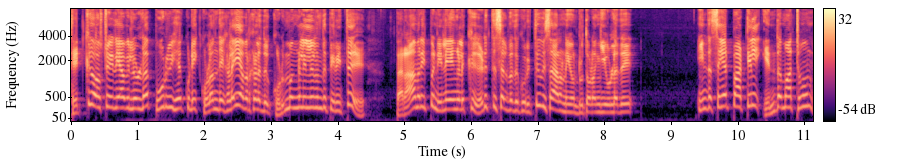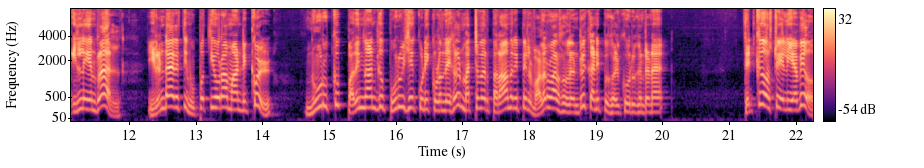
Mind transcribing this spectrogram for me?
தெற்கு ஆஸ்திரேலியாவில் உள்ள பூர்வீக குடி குழந்தைகளை அவர்களது குடும்பங்களிலிருந்து பிரித்து பராமரிப்பு நிலையங்களுக்கு எடுத்து செல்வது குறித்து விசாரணை ஒன்று தொடங்கியுள்ளது. இந்த செயற்பாட்டில் எந்த மாற்றமும் இல்லை என்றால் இரண்டாயிரத்தி முப்பத்தி ஓராம் ஆண்டிற்குள் நூறுக்கு பதினான்கு பூர்வீக குடி குழந்தைகள் மற்றவர் பராமரிப்பில் வளர்வார்கள் என்று கணிப்புகள் கூறுகின்றன. தெற்கு ஆஸ்திரேலியாவில்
